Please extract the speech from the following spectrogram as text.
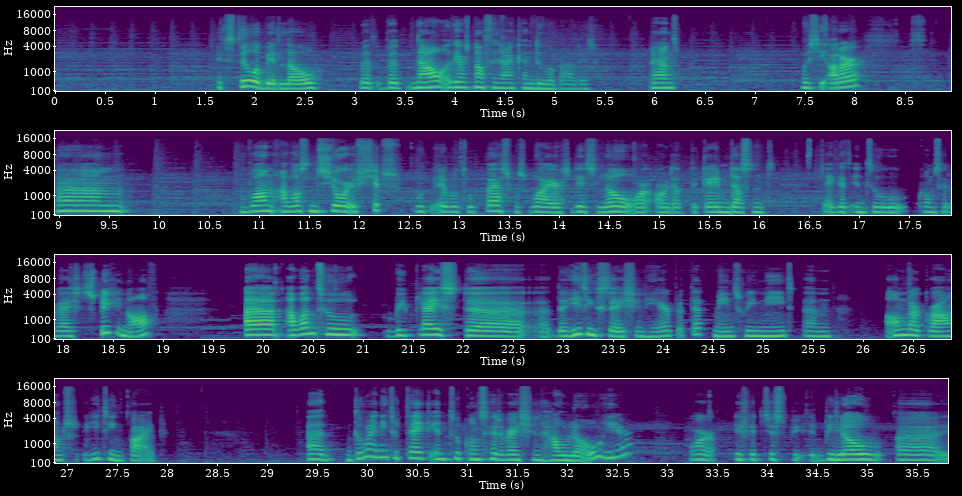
It's still a bit low but but now there's nothing I can do about it. And with the other um, one I wasn't sure if ships would be able to pass with wires this low or, or that the game doesn't take that into consideration. Speaking of, um, I want to replace the uh, the heating station here, but that means we need an underground heating pipe. Uh, do I need to take into consideration how low here? Or if it's just be below, uh,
